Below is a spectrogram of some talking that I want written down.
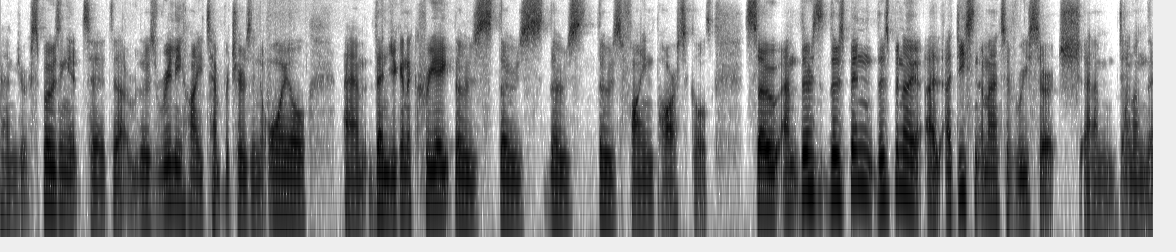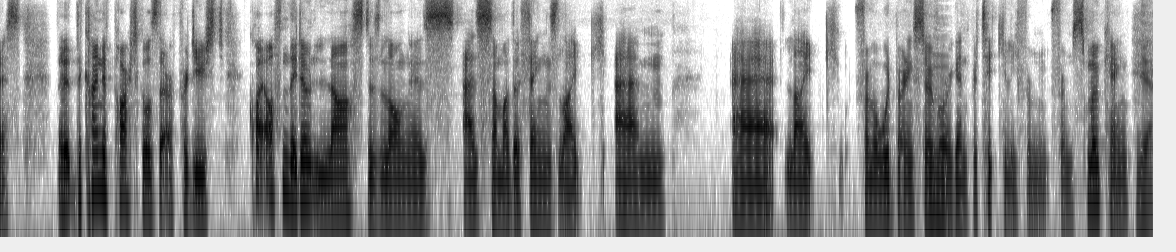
um, you're exposing it to, to those really high temperatures in oil, um, then you're going to create those those those those fine particles. So um, there's there's been there's been a, a a decent amount of research um, done on this. The, the kind of particles that are produced quite often they don't last as long as as some other things like um, uh, like from a wood burning stove or again particularly from from smoking. Hmm. Yeah.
